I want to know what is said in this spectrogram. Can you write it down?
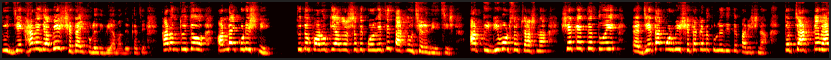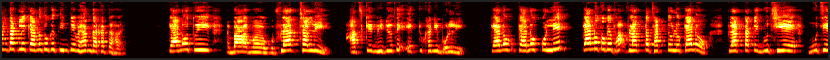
তুই যেখানে যাবি সেটাই তুলে দিবি আমাদের কাছে। কারণ তুই তো অন্যায় করিসনি, তুই তো পরকীয়া যার সাথে করে গেছিস, তাকেও ছেড়ে দিয়েছিস। আর তুই ডিভোর্সও চাস না, সেক্ষেত্রে তুই যেটা করবি সেটা কেন তুলে দিতে পারিস না? তোর চারটে ভ্যান থাকলে কেন তোকে তিনটে ভ্যান দেখাতে হয়? কেন তুই বা ফ্ল্যাট ছাড়লি? আজকের ভিডিওতে একটুখানি বললি। কেন কেন করলি? কেন তোকে ফ্ল্যাটটা ছাড়তে হলো? কেন? ফ্ল্যাটটাকে গুছিয়ে, মুছে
